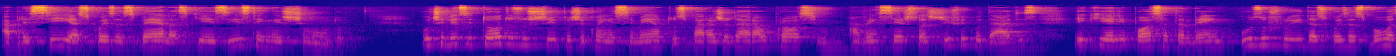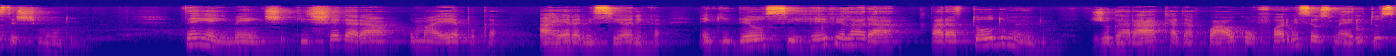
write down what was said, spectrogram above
Aprecie as coisas belas que existem neste mundo. Utilize todos os tipos de conhecimentos para ajudar ao próximo a vencer suas dificuldades e que ele possa também usufruir das coisas boas deste mundo. Tenha em mente que chegará uma época, a era messiânica, em que Deus se revelará para todo o mundo, julgará cada qual conforme seus méritos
